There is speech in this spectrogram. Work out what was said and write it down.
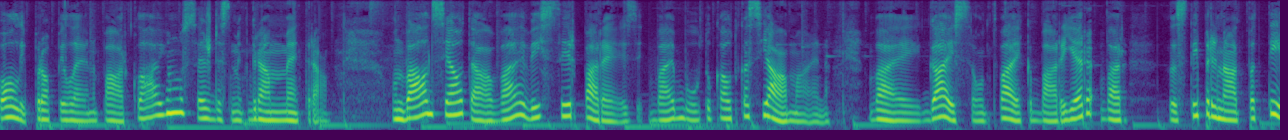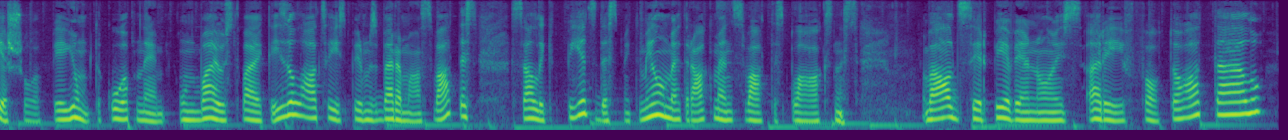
polipropilēna pārklājumu 60 gramu metrā. Un valdes jautā, vai viss ir pareizi, vai būtu kaut kas jāmaina, vai gaisa un tvaika barjera var stiprināt pat tiešo pie jumta kopnēm, un vai uz tvaika izolācijas pirms beramās vates salikt 50 mm akmens vates plāksnes. Valdes ir pievienojis arī fotoattēlu, Nu,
